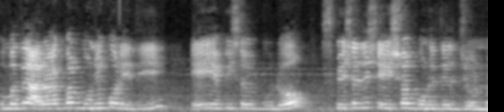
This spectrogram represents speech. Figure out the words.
তোমাদের আরও একবার মনে করে দিই, এই এপিসোডগুলো স্পেশালি সেই সব বোনেদের জন্য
